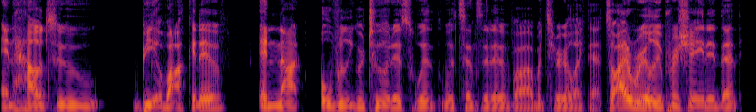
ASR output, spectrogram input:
and how to be evocative and not overly gratuitous with with sensitive uh, material like that. So I really appreciated that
